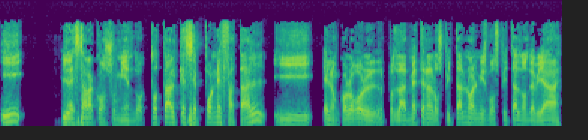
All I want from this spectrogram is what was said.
y la estaba consumiendo. Total que se pone fatal y el oncólogo pues la meten al hospital, no al mismo hospital donde había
